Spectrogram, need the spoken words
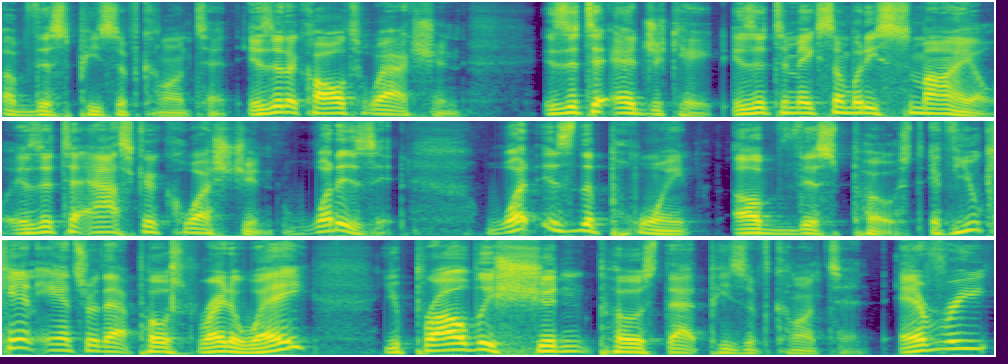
of this piece of content? Is it a call to action? Is it to educate? Is it to make somebody smile? Is it to ask a question? What is it? What is the point of this post? If you can't answer that post right away, you probably shouldn't post that piece of content. Every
